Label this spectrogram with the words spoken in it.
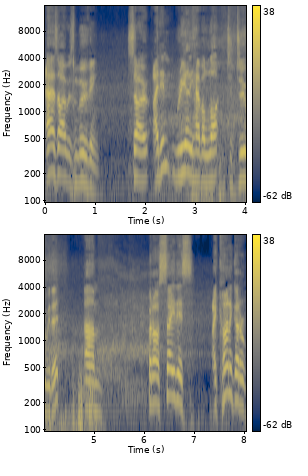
as I was moving, so I didn't really have a lot to do with it. Um, but I'll say this: I kind of got a,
